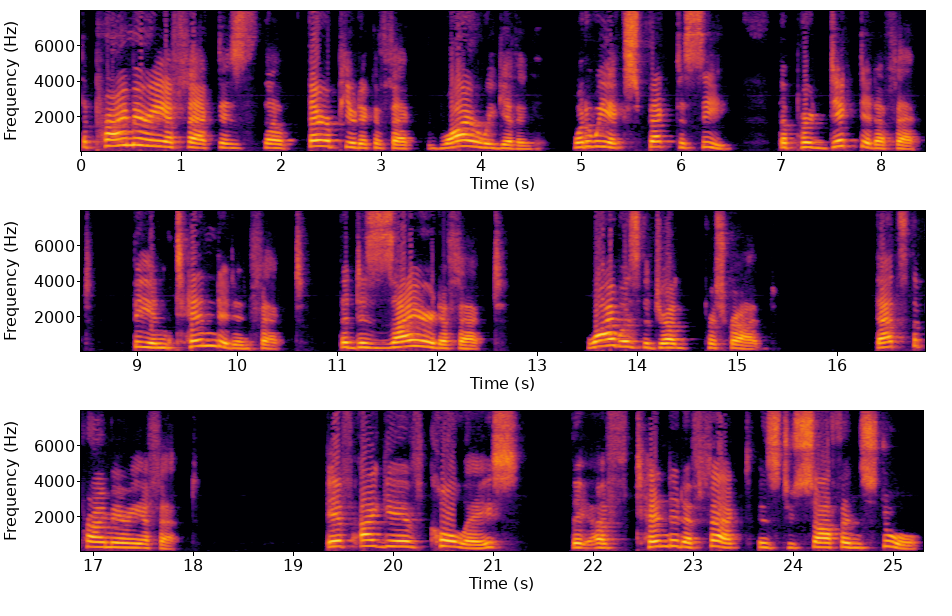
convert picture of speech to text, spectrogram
The primary effect is the therapeutic effect. Why are we giving it? What do we expect to see? The predicted effect, the intended effect, the desired effect. Why was the drug prescribed? That's the primary effect. If I give Colace, the intended effect is to soften stool.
